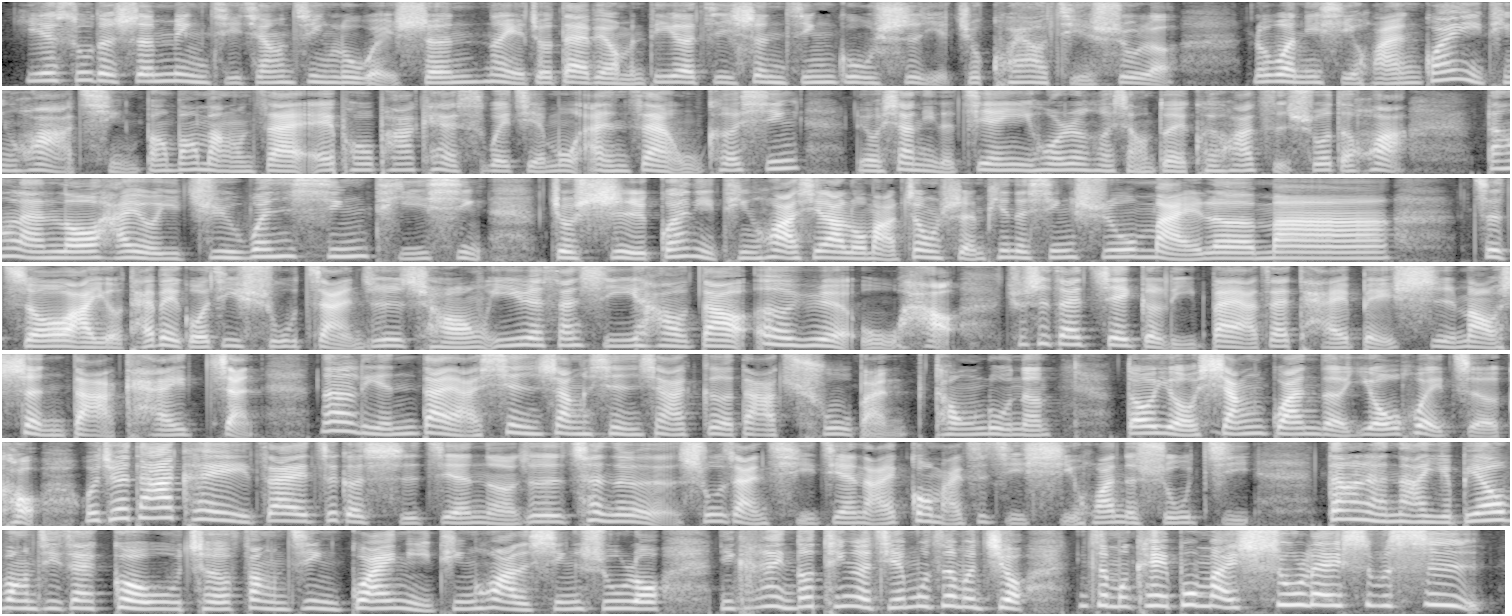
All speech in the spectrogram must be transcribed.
耶稣的生命即将进入尾声，那也就代表我们第二季圣经故事也就快要结束了。如果你喜欢乖你听画，请帮帮忙在 Apple Podcast 为节目按赞五颗星，留下你的建议或任何想对葵花子说的话。当然喽，还有一句温馨提醒，就是关你听话，希腊罗马众神篇的新书买了吗？这周啊，有台北国际书展，就是从一月三十一号到二月五号，就是在这个礼拜啊，在台北世贸盛大开展。那连带啊，线上线下各大出版通路呢，都有相关的优惠折扣。我觉得大家可以在这个时间呢，就是趁这个书展期间来购买自己喜欢的书籍。当然呐、也不要忘记在购物车放进乖你听话的新书喽。你看看，你都听了节目这么久，你怎么可以不买书嘞？是不是？是，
